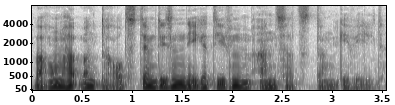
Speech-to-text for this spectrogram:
Warum hat man trotzdem diesen negativen Ansatz dann gewählt?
